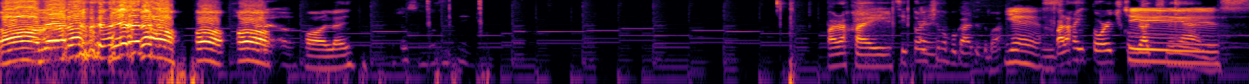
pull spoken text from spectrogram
Oh, meron! meron! Oh, oh, oh. Oo. Holland. Ito, eh. Para kay, si Torch yung abogado, diba? Yes. Mm, Para kay Torch, congrats na yan. Cheers.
